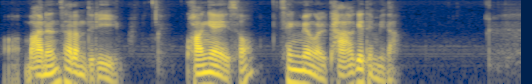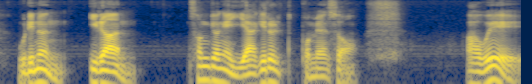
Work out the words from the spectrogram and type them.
어, 많은 사람들이 광야에서 생명을 다하게 됩니다. 우리는 이러한 성경의 이야기를 보면서 아, 왜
